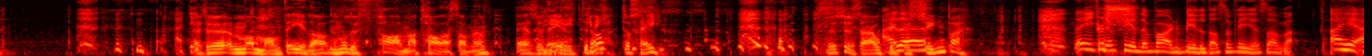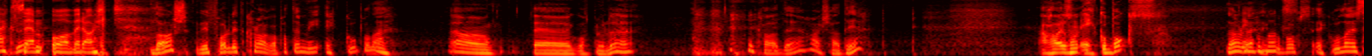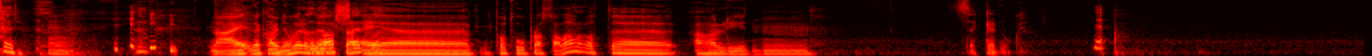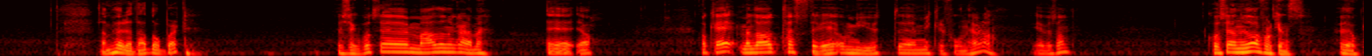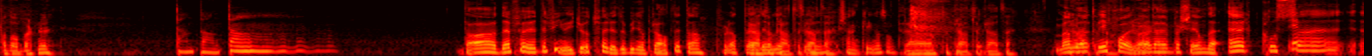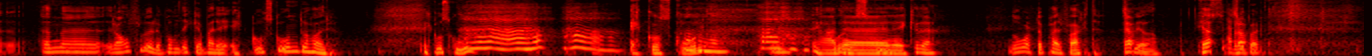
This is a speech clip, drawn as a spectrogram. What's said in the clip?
Vet du, Mammaen til Ida, nå må du faen meg ta deg sammen. Altså, det er ikke greit å si. Nå syns jeg Nei, oppriktig det- synd på deg. Det er ikke noen fine barnebilder som finnes av meg. Jeg har eksem overalt. Lars, vi får litt klager på at det er mye ekko på deg. Ja, det er godt mulig, det. Hva det? Har seg det? Jeg har en sånn ekkoboks. Det har du. Ekkoboks. Ekkoboks. Equalizer. Nei, det kan jo være det at jeg er på to plasser, da. At eh, jeg har lyden Sikkert nok. Ja. De hører deg dobbelt. Jeg er sikker på at det er meg de er med. Eh, ja. OK, men da tester vi å mute eh, mikrofonen her, da. Gjør vi sånn? Hvordan er det nå, da, folkens? Hører dere på dobbelt nå? Dan, dan, dan. Da, det, det finner vi ikke ut før du begynner å prate litt. da. For at det, Prate, det er jo litt prate, prate. eh, forsinking og sånn. Prate, prate, prate. Men eh, Prate, vi får vel eh, beskjed om det. Er, hvordan, ja. en, eh, Ralf lurer på om det ikke bare er ekkoskoen du har. Ekkoskoen? Ah, ah. Ekkoskoen? Nei, det, det er ikke det. Nå ble det perfekt, Ja. skriver de. Yes. Supert.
